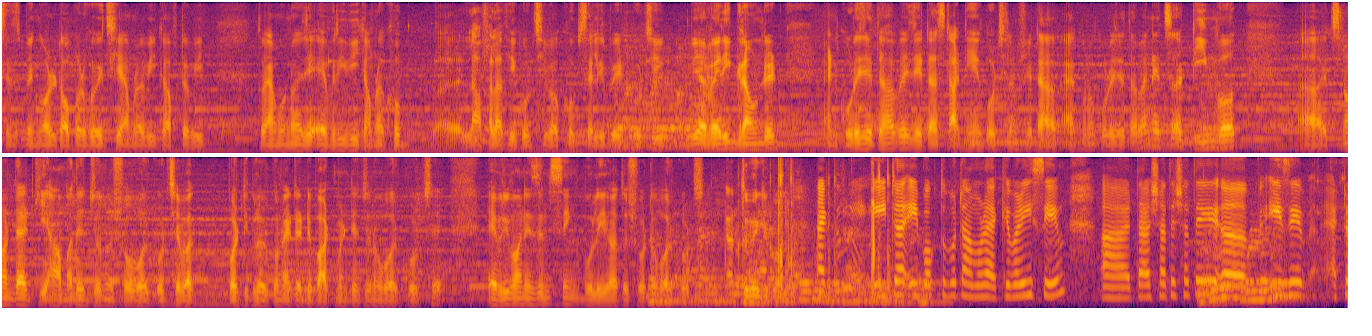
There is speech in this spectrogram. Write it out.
সিন্স বেঙ্গল টপার হয়েছি আমরা উইক আফটার উইক তো এমন নয় যে এভরি উইক আমরা খুব লাফালাফি করছি বা খুব সেলিব্রেট করছি। We are very grounded and করে যেতে হবে, যেটা স্টার্টিংয়ে করছিলাম সেটা এখনও করে যেতে হবে। And it's a team work it's not that কি আমাদের জন্য শো ওয়ার্ক করছে বা পার্টিকুলার কোনো একটা ডিপার্টমেন্টের জন্য ওয়ার্ক করছে। এভরি ওয়ান ইজ ইন সিঙ্ক বলেই হয়তো শোটা ওয়ার্ক করছে। আর তুমি কি বলবে? একদমই এইটা এই বক্তব্যটা আমরা একেবারেই সেম আর তার সাথে সাথে এই যে একটা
